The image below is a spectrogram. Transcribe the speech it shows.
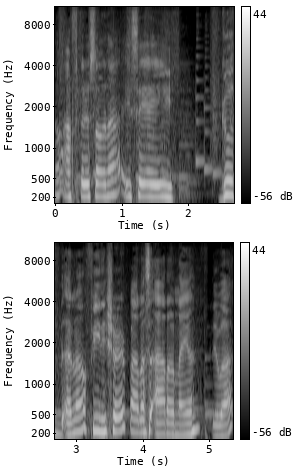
no? after sauna, is a good ano finisher para sa araw na yon, di ba?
